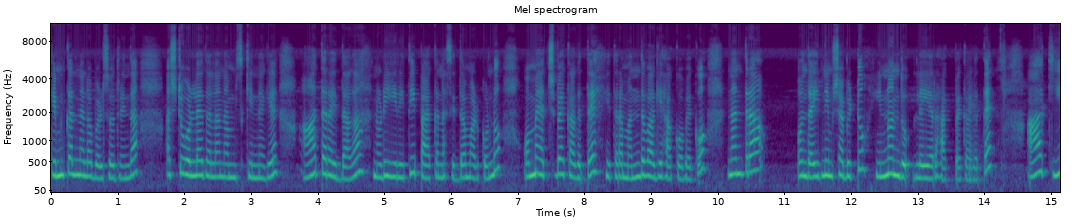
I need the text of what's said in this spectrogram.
ಕೆಮಿಕಲ್ನೆಲ್ಲ ಬಳಸೋದ್ರಿಂದ ಅಷ್ಟು ಒಳ್ಳೆಯದಲ್ಲ ನಮ್ಮ ಸ್ಕಿನ್ನಿಗೆ. ಆ ಥರ ಇದ್ದಾಗ ನೋಡಿ ಈ ರೀತಿ ಪ್ಯಾಕನ್ನು ಸಿದ್ಧ ಮಾಡಿಕೊಂಡು ಒಮ್ಮೆ ಹಚ್ಚಬೇಕಾಗುತ್ತೆ ಈ ಥರ ಮಂದವಾಗಿ ಹಾಕ್ಕೋಬೇಕು ನಂತರ ಒಂದು ಐದು ನಿಮಿಷ ಬಿಟ್ಟು ಇನ್ನೊಂದು ಲೇಯರ್ ಹಾಕಬೇಕಾಗತ್ತೆ. ಹಾಕಿ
